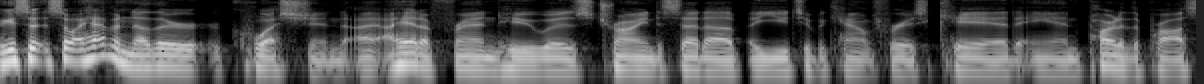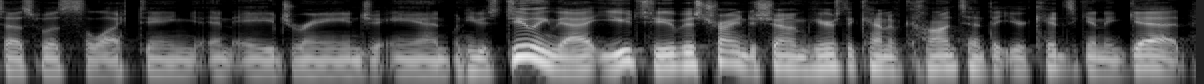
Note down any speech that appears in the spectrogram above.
Okay, so, so I have another question. I, I, had a friend who was trying to set up a YouTube account for his kid, and part of the process was selecting an age range. And when he was doing that, YouTube is trying to show him here's the kind of content that your kid's going to get.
